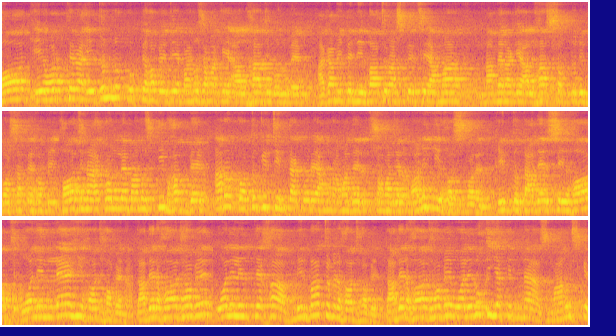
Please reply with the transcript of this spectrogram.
হজ এ অর্থেরা এজন্য করতে হবে যে মানুষ আমাকে আলহাজ বলবেন আগামীতে নির্বাচন আসতেছে, আমার নামের আগে আলহাজ শব্দটি বসাতে হবে। হজ না করলে মানুষ কি ভাববে? আরও কত কি চিন্তা করে আমরা আমাদের সমাজের অনেকেই হজ করেন, কিন্তু তাদের সেই হজ ওয়ালিল্লাহি হজ হবে না। তাদের হজ হবে ওয়ালিল ইন্তেখাব নির্বাচনের হজ হবে। তাদের হজ হবে ওয়ালিল রুইয়াতিন নাস, মানুষকে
